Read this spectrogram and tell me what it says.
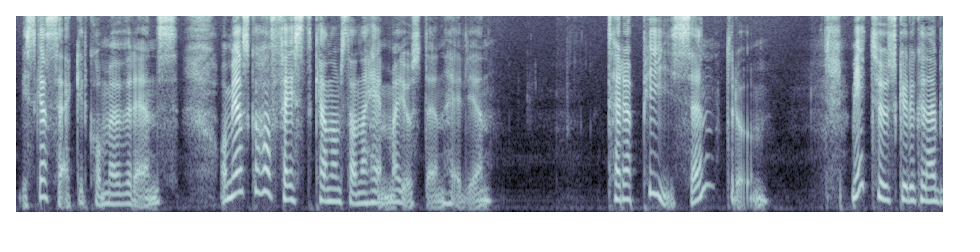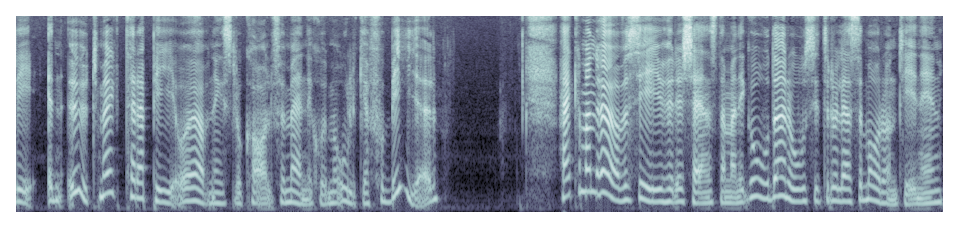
Vi ska säkert komma överens. Om jag ska ha fest kan de stanna hemma just den helgen. Terapicentrum. Mitt hus skulle kunna bli en utmärkt terapi och övningslokal för människor med olika fobier. Här kan man öva sig i hur det känns när man i godan ro sitter och läser morgontidningen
